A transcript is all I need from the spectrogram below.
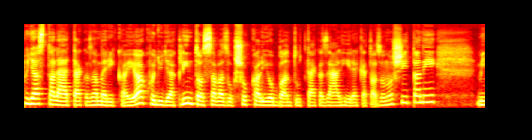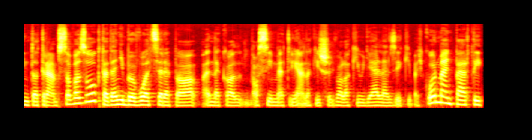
hogy azt találták az amerikaiak, hogy ugye a Clinton szavazók sokkal jobban tudták az álhíreket azonosítani, mint a Trump szavazók, tehát ennyiből volt szerepe a, ennek az aszimmetriának is, hogy valaki ugye ellenzéki vagy kormánypárti,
